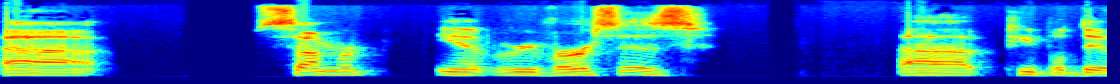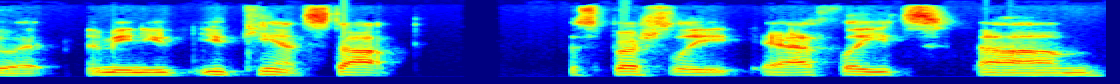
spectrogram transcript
Uh, some you know reverses, uh, people do it. I mean, you you can't stop especially athletes. Um,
